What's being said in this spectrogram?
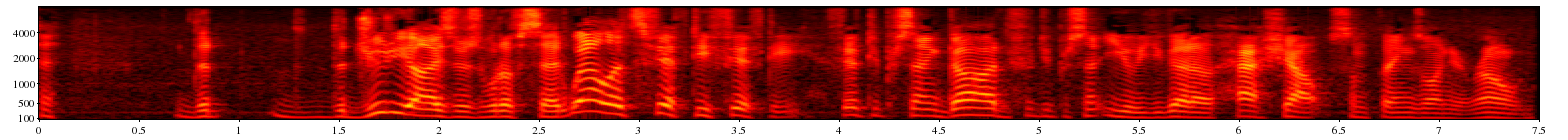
the the Judaizers would have said, well, it's 50 50. 50% God, 50% you. You got to hash out some things on your own.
